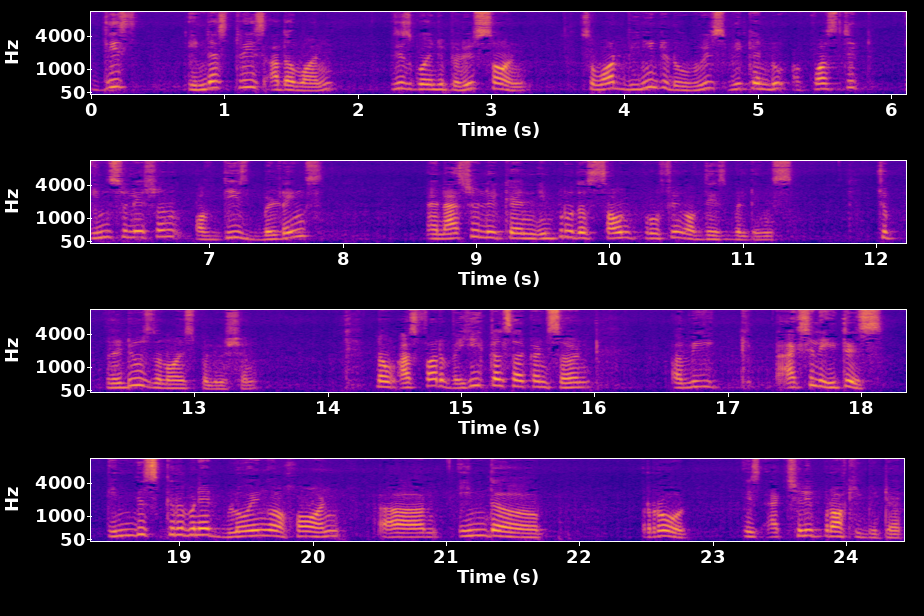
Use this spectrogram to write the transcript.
these industries are the one this is going to produce sound. So what we need to do is we can do acoustic insulation of these buildings and actually we can improve the soundproofing of these buildings to reduce the noise pollution. Now as far vehicles are concerned, uh, we actually it is indiscriminate blowing a horn uh, in the road is actually prohibited.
